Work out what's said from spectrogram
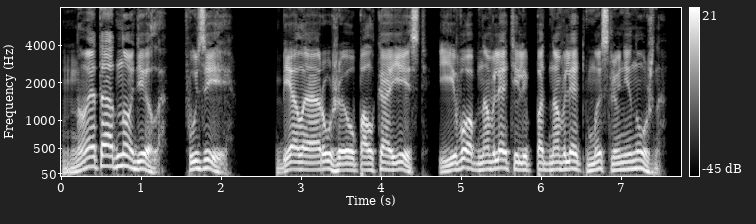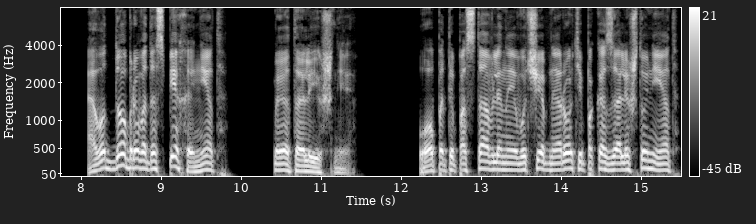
Но это одно дело, фузеи. Белое оружие у полка есть, и его обновлять или подновлять мыслью не нужно. А вот доброго доспеха нет. Это лишнее. Опыты, поставленные в учебной роте, показали, что нет.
